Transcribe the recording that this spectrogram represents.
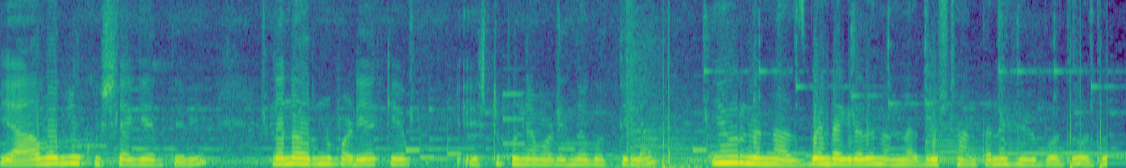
ಯಾವಾಗಲೂ ಖುಷಿಯಾಗಿ ಇರ್ತೀವಿ. ನಾನು ಅವ್ರನ್ನ ಪಡೆಯೋಕ್ಕೆ ಎಷ್ಟು ಪುಣ್ಯ ಮಾಡಿದ್ನೋ ಗೊತ್ತಿಲ್ಲ. ಇವರು ನನ್ನ ಹಸ್ಬೆಂಡ್ ಆಗಿರೋದು ನನ್ನ ಅದೃಷ್ಟ ಅಂತಲೇ ಹೇಳ್ಬೋದು. ಅದು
